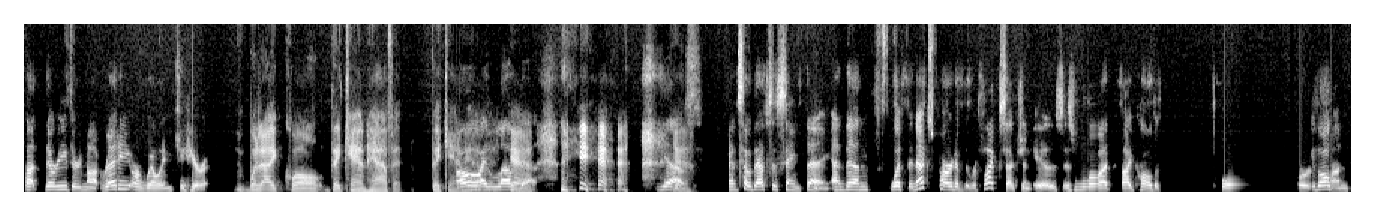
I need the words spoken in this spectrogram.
but they're either not ready or willing to hear it. what I call they can't have it. They can't. Oh, I love yeah. yeah. Yes. And so that's the same thing. And then what the next part of the reflect section is, is what I call the or, or evolve one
